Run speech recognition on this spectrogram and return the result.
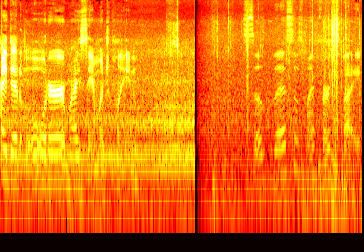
I did order my sandwich plain. So, this is my first bite.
